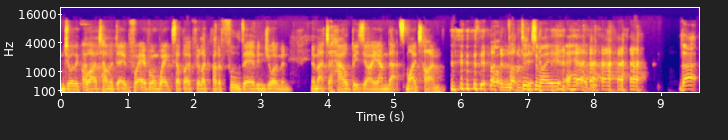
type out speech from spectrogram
enjoy the quiet ah. time of day before everyone wakes up? I feel like I've had a full day of enjoyment, no matter how busy I am. That's my time. What popped into my head that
